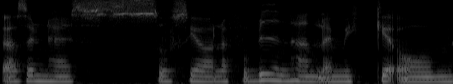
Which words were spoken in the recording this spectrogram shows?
alltså den här sociala fobin handlar mycket om...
